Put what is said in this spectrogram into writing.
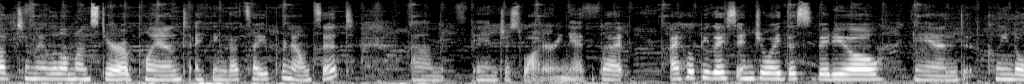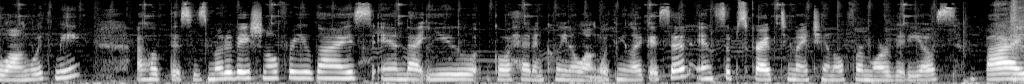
Love to my little monstera plant. I think that's how you pronounce it. Um, and just watering it. But I hope you guys enjoyed this video and cleaned along with me. I hope this is motivational for you guys and that you go ahead and clean along with me, like I said, and subscribe to my channel for more videos. Bye.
